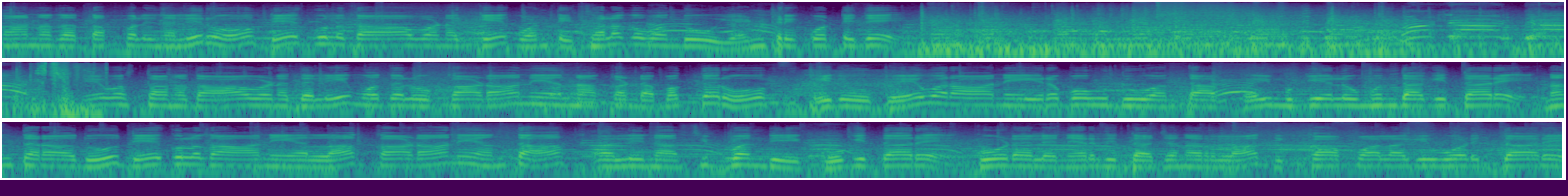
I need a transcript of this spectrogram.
ಕಾನದ ತಪ್ಪಲಿನಲ್ಲಿರೋ ದೇಗುಲದ ಆವರಣಕ್ಕೆ ಒಂಟಿ ಸಲಗವೊಂದು ಎಂಟ್ರಿ ಕೊಟ್ಟಿದೆ. ದೇವಸ್ಥಾನದ ಆವರಣದಲ್ಲಿ ಮೊದಲು ಕಾಡಾನೆಯನ್ನ ಕಂಡ ಭಕ್ತರು, ಇದು ದೇವರ ಆನೆ ಇರಬಹುದು ಅಂತ ಕೈ ಮುಗಿಯಲು ಮುಂದಾಗಿದ್ದಾರೆ. ನಂತರ ಅದು ದೇಗುಲದ ಆನೆಯಲ್ಲ ಕಾಡಾನೆ ಅಂತ ಅಲ್ಲಿನ ಸಿಬ್ಬಂದಿ ಕೂಗಿದ್ದಾರೆ. ಕೂಡಲೇ ನೆರೆದಿದ್ದ ಜನರೆಲ್ಲ ದಿಕ್ಕಾಪಾಲಾಗಿ ಓಡಿದ್ದಾರೆ.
